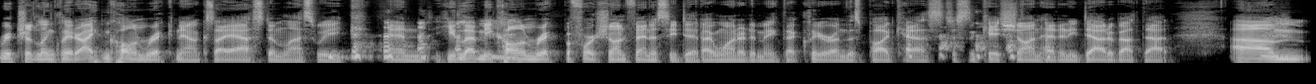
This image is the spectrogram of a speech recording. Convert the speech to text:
Richard Linklater. I can call him Rick now because I asked him last week, and he let me call him Rick before Sean Fennessy did. I wanted to make that clear on this podcast, just in case Sean had any doubt about that. Um,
